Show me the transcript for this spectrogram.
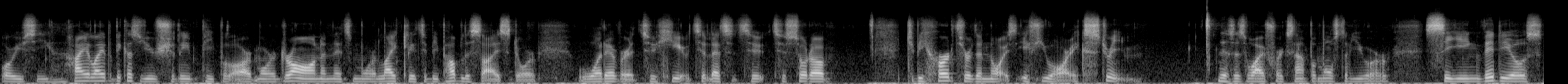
or you see highlighted because usually people are more drawn and it's more likely to be publicized or whatever to hear to let's to to sort of to be heard through the noise if you are extreme. This is why, for example, most of you are seeing videos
